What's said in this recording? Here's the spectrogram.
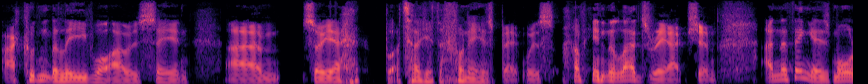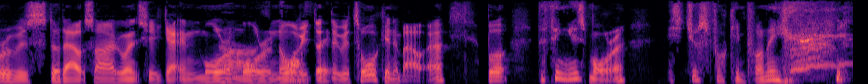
I couldn't believe what I was seeing. Um, so yeah, But I tell you, the funniest bit was, I mean, the lad's reaction. And the thing is, Maura was stood outside, weren't she, getting more oh, and ah, more annoyed that they were talking about her. But the thing is, Maura, it's just fucking funny.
